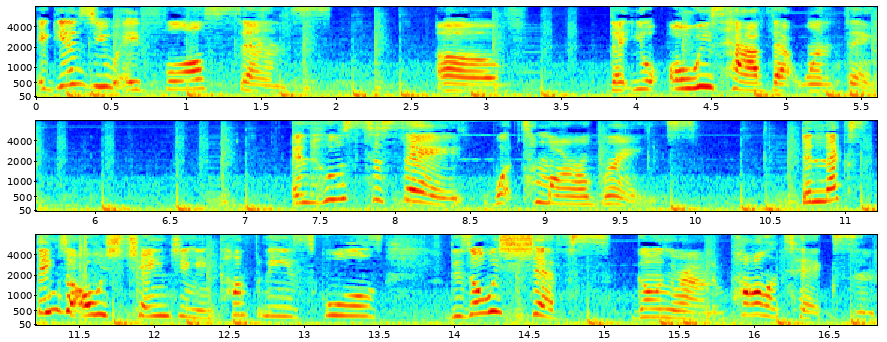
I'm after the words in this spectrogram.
it gives you a false sense of that you'll always have that one thing. And who's to say what tomorrow brings? The next things are always changing in companies, schools. There's always shifts going around in politics and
